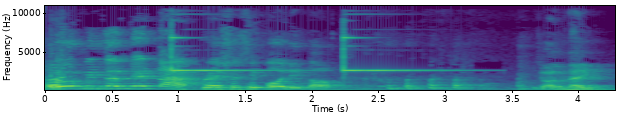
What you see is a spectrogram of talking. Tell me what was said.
Robin Sarmenta. Precious Hipolito. John Knight.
